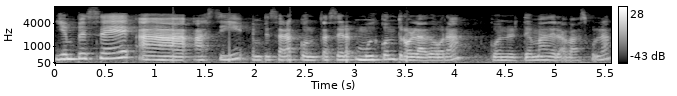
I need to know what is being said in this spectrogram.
Y empecé a así, empezar a, a ser muy controladora con el tema de la báscula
